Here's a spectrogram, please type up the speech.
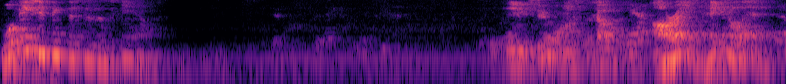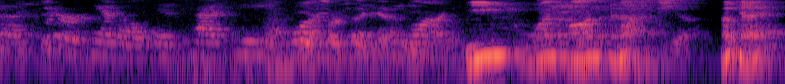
What makes you think this is a scam? Team two wants to help you. All right, take it away. The Twitter handle is at E1 Yeah, sorry, instead of yeah. E1. E1 on Musk. Okay.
